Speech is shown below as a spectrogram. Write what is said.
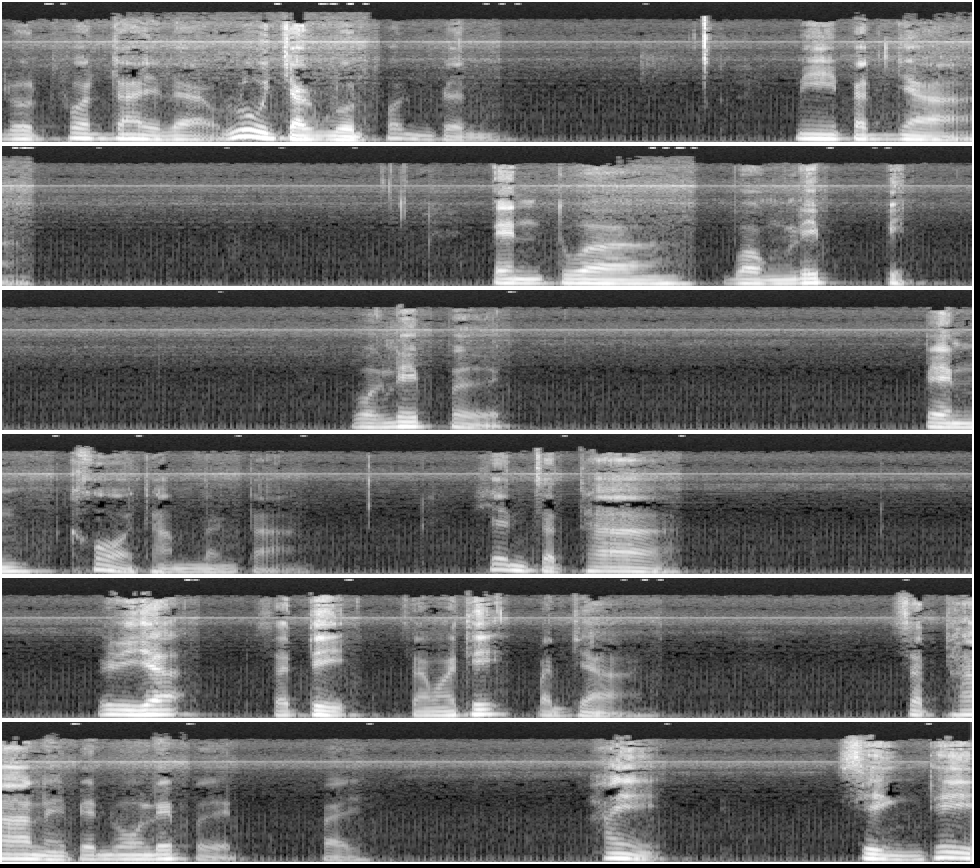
หลุดพ้นได้แล้ว รู้จักหลุดพ้นเป็น มีปัญญา เป็นตัววงลิบปิด วงลิบเปิด เป็นข้อธรรมต่างๆ เช่นศรัทธา วิริยะ สติ สมาธิ ปัญญา ศรัทธาเนี่ยเป็นวงเล็บเปิดไป ให้สิ่งที่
